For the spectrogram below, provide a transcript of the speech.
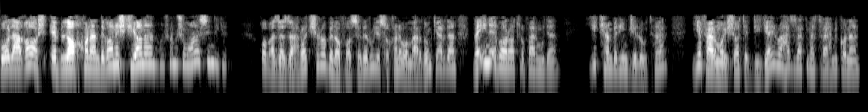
بلغاش ابلاغ کنندگانش کیانن؟ همه شما هستین دیگه. خب از زهرا چرا بلافاصله روی سخن با مردم کردن و این عبارات رو فرمودن؟ یک کم بریم جلوتر. یه فرمایشات دیگری رو حضرت مطرح می‌کنن.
